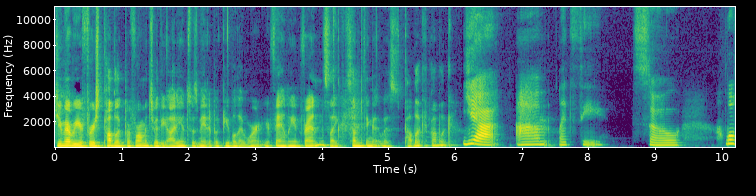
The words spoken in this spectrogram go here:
Do you remember your first public performance where the audience was made up of people that weren't your family and friends? Like something that was public, public? Yeah. Um, let's see. So, well,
